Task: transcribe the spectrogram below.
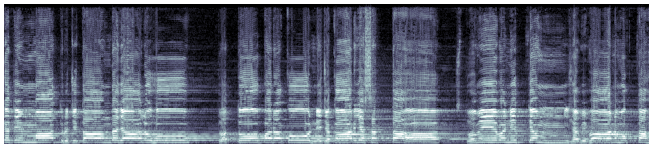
गतिं मातृचितां दजालुः त्वत्तोपरको निजकार्यसक्ता त्वमेव नित्यं ह्यभिभानमुक्तः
